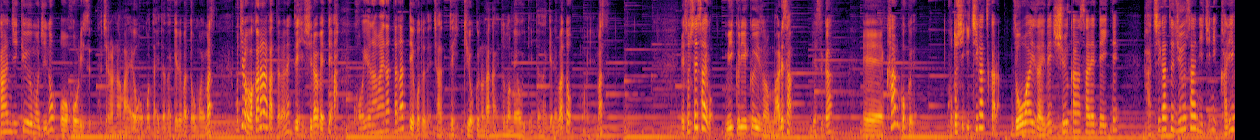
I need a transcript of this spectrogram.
漢字9文字の法律。こちらの名前をお答えいただければと思います。もちろんわからなかったらね、ぜひ調べて、あ、こういう名前だったなっていうことで、じゃぜひ記憶の中に留め置いていただければと思います。えそして最後、ウィークリークイズの丸3ですが、えー、韓国で今年1月から贈賄罪で収監されていて、8月13日に仮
